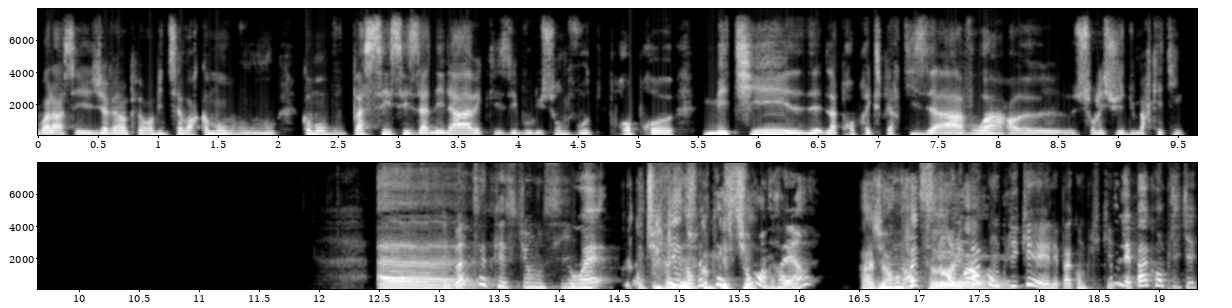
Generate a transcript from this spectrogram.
voilà, j'avais un peu envie de savoir comment vous, comment vous passez ces années-là avec les évolutions de votre propre métier, de la propre expertise à avoir sur les sujets du marketing. Est bonne cette question aussi. Ouais. C'est compliqué, non, comme question. en vrai, hein ah, genre, non, en fait, non, elle n'est pas compliquée. Elle est pas compliquée. Elle n'est pas compliquée.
